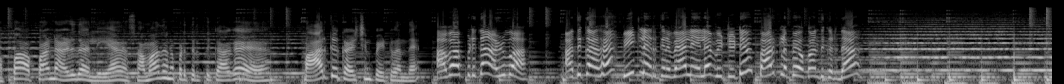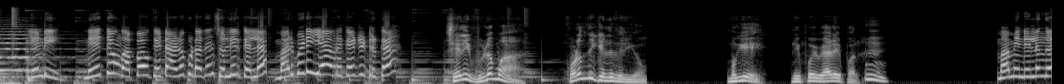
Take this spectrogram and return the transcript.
அப்பா அப்பான்னு அழுதா இல்லையா? சமாதானப்படுத்துறதுக்காக பார்க்கு கழிச்சுன்னு போயிட்டு வந்தேன். அவ அப்படிதான் அழுவா. அதுக்காக வீட்ல இருக்கிற வேலையெல்லாம் விட்டுட்டு பார்க்ல போய் உட்காந்துக்கிறதா ஏண்டி நேத்து உங்க அப்பாவை கேட்டு அழக்கூடாதுன்னு சொல்லிருக்கல மறுபடியும் ஏன் அவரை கேட்டுட்டு இருக்க? சரி விடமா குழந்தைக்கு என்ன தெரியும்? முகி நீ போய் வேலையை பாரு. மாமி நில்லுங்க.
